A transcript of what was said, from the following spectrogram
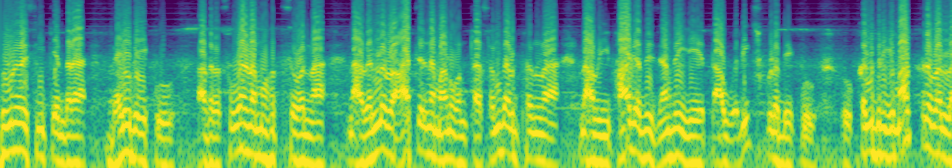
ದೂರದರ್ಶನ ಕೇಂದ್ರ ಬೆಳಿಬೇಕು. ಅದರ ಸುವರ್ಣ ಮಹೋತ್ಸವವನ್ನು ನಾವೆಲ್ಲರೂ ಆಚರಣೆ ಮಾಡುವಂಥ ಸಂದರ್ಭವನ್ನು ನಾವು ಈ ಭಾಗದ ಜನರಿಗೆ ತಾವು ಒದಗಿಸಿಕೊಡಬೇಕು ಕಲಬುರಗಿ ಮಾತ್ರವಲ್ಲ,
